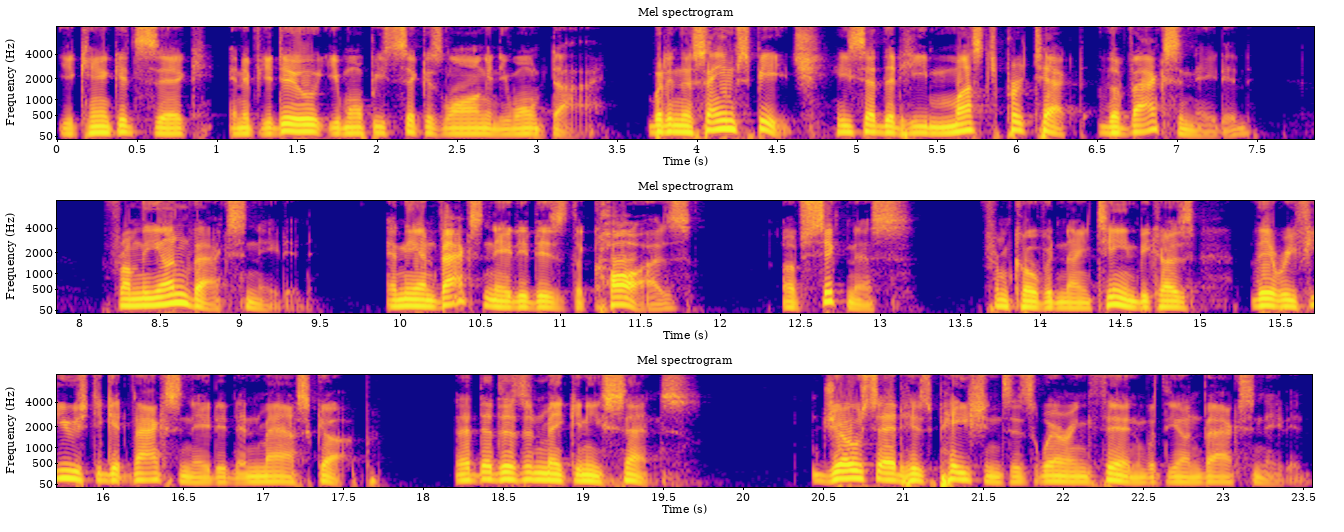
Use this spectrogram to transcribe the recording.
You can't get sick, and if you do, you won't be sick as long and you won't die. But in the same speech, he said that he must protect the vaccinated from the unvaccinated. And the unvaccinated is the cause of sickness from COVID 19 because they refuse to get vaccinated and mask up. That, that doesn't make any sense. Joe said his patience is wearing thin with the unvaccinated.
